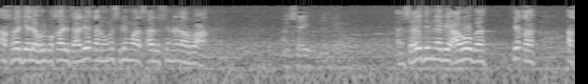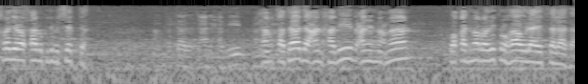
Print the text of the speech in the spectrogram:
أخرج له البخاري تعليقا ومسلم وأصحاب السنة الأربعة. عن سعيد بن أبي عروبة. عن سعيد بن أبي عروبة ثقة أخرج له أصحاب الكتب الستة. قتادة عن حبيب عن قتادة عن حبيب عن النعمان وقد مر ذكر هؤلاء الثلاثة.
